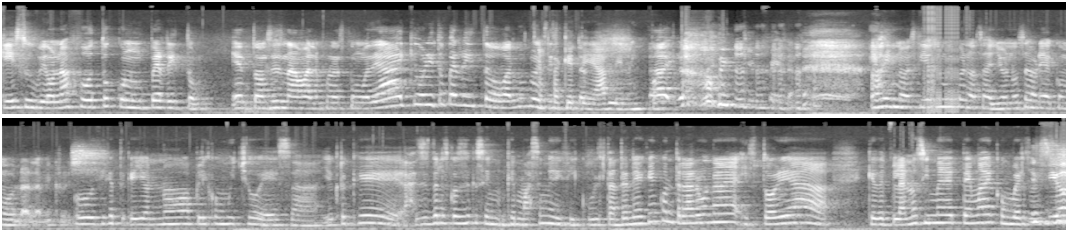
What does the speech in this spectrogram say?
que subió una foto con un perrito, entonces nada más le pones como de, ay, qué bonito perrito, o algo por el Hasta que te hable, no importa. Ay, ay, qué pena. Ay, no, es que yo soy muy penosa, yo no sabría cómo hablarle a mi crush. Uy, fíjate que yo no aplico mucho esa. Yo creo que ah, es de las cosas que, se- que más se me dificultan. Tendría que encontrar una historia que de plano sí me dé tema de conversación,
